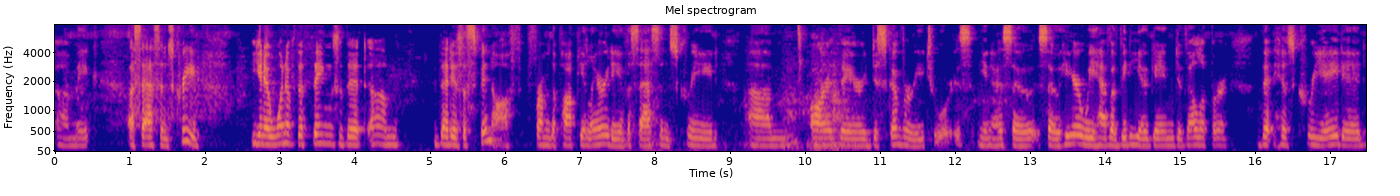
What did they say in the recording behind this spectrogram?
Uh, make Assassin's Creed. You know, one of the things that um, that is a spin-off from the popularity of Assassin's Creed um, are their discovery tours. You know, so so here we have a video game developer that has created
